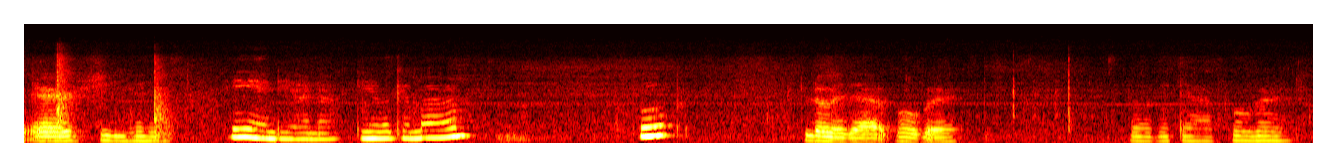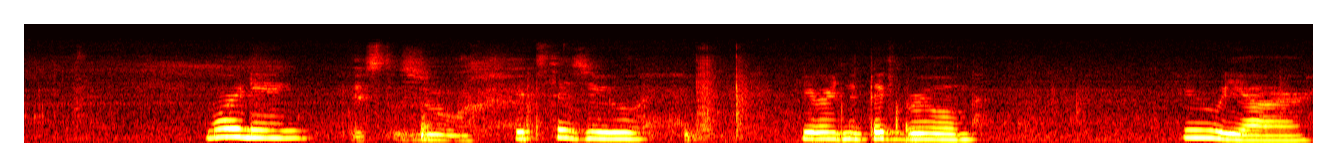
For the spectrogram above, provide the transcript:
There she is. Hey, Indiana. Can you look at mom? Poop. Look at that booger. Look at that booger. Morning. It's the zoo. It's the zoo. You're in the big room. Here we are.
